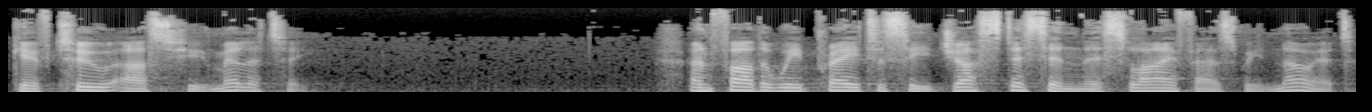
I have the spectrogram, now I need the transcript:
Give to us humility. And Father, we pray to see justice in this life as we know it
